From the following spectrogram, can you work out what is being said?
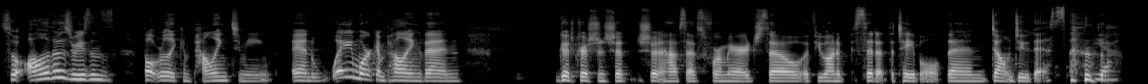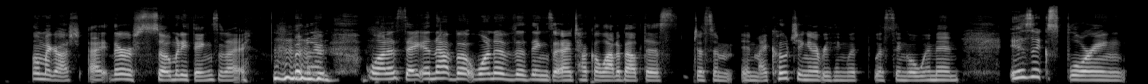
so all of those reasons felt really compelling to me and way more compelling than good Christians should shouldn't have sex before marriage. So if you want to sit at the table, then don't do this. yeah. Oh my gosh, I, there are so many things that I I want to say in that. But one of the things that I talk a lot about this just in, in my coaching and everything with with single women is exploring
